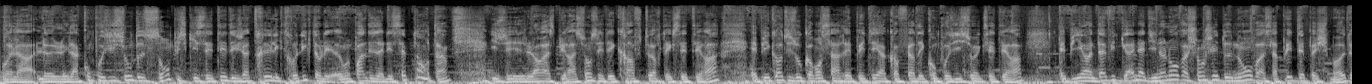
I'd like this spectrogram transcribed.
Voilà, le- le- la composition de son, puisqu'ils étaient déjà très électroniques, dans les, on parle des années 70. Hein. Ils, leur inspiration, c'était Kraftwerk, etc. Et puis quand ils ont commencé à répéter, à faire des compositions, etc., eh bien, David Gahan a dit non, non, on va changer de nom, on va s'appeler Dépêche Mode.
